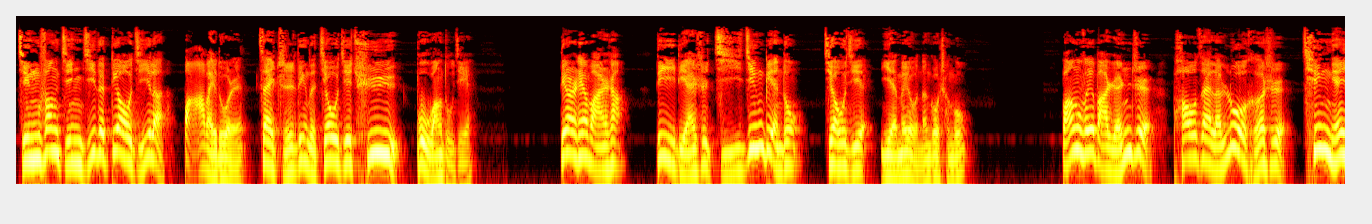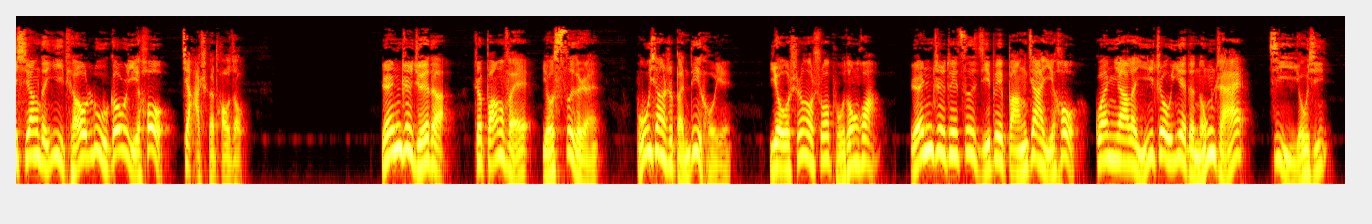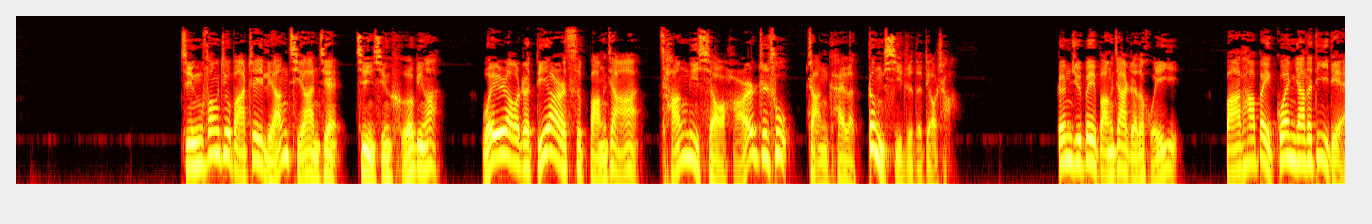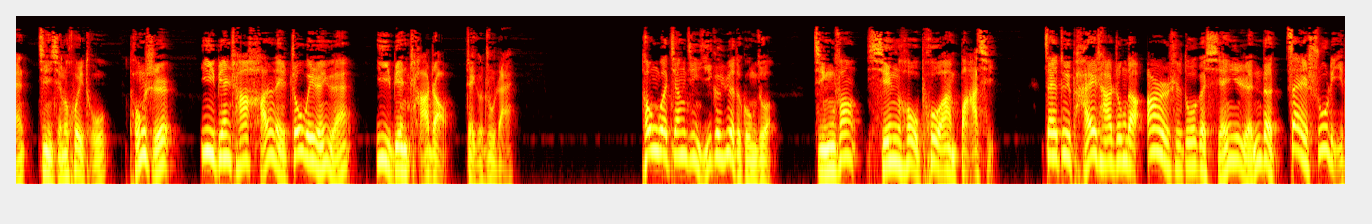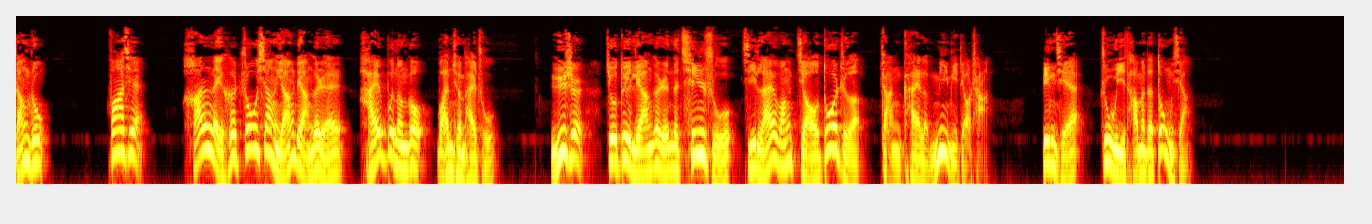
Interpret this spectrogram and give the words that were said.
警方紧急的调集了八百多人，在指定的交接区域布网堵截。第二天晚上，地点是几经变动，交接也没有能够成功。绑匪把人质抛在了漯河市。青年乡的一条路沟以后，驾车逃走。人质觉得这绑匪有四个人，不像是本地口音，有时候说普通话。人质对自己被绑架以后关押了一昼夜的农宅记忆犹新，警方就把这两起案件进行合并案，围绕着第二次绑架案藏匿小孩之处展开了更细致的调查。根据被绑架者的回忆，把他被关押的地点进行了绘图，同时一边查韩磊周围人员，一边查找这个住宅。通过将近一个月的工作，警方先后破案八起，在对排查中的二十多个嫌疑人的再梳理当中，发现韩磊和周向阳两个人还不能够完全排除，于是就对两个人的亲属及来往较多者展开了秘密调查，并且注意他们的动向。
